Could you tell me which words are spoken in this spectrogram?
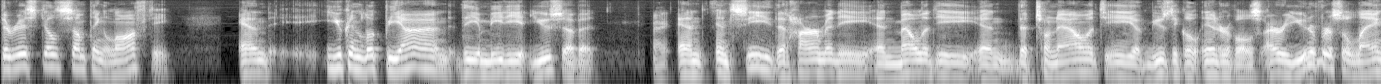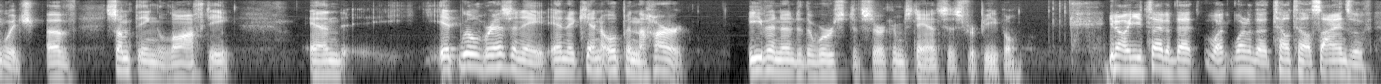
there is still something lofty. And you can look beyond the immediate use of it right. and, and see that harmony and melody and the tonality of musical intervals are a universal language of something lofty. And it will resonate and it can open the heart even under the worst of circumstances for people. You know, and you said that one of the telltale signs of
